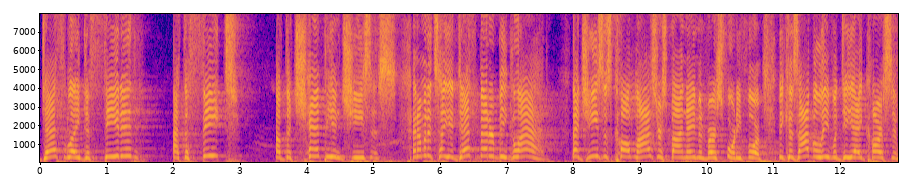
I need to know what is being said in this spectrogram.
Death lay defeated at the feet of the champion Jesus. And I'm going to tell you, death better be glad that Jesus called Lazarus by name in verse 44 because I believe with D.A. Carson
